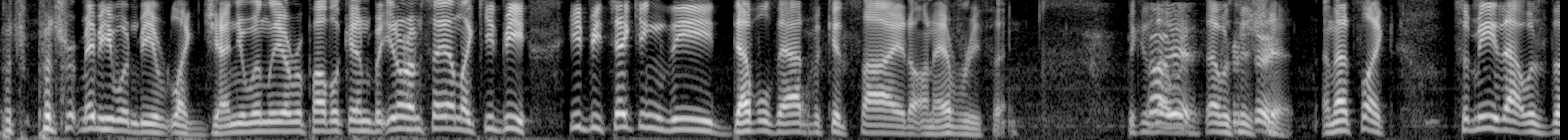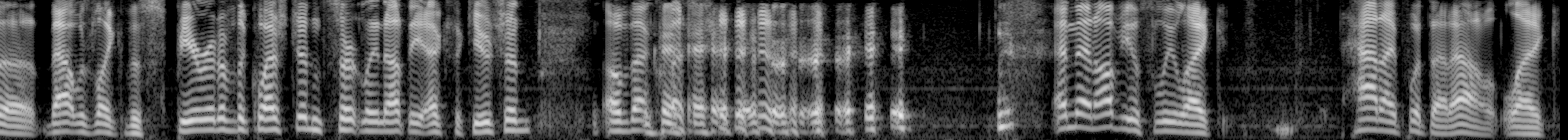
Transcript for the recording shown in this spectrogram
Pat- Patri- maybe he wouldn't be like genuinely a Republican, but you know what I'm saying? Like he'd be he'd be taking the devil's advocate side on everything because Oh, that, yeah, was, that was his sure. shit, and that's like to me that was the that was like the spirit of the question. Certainly not the execution of that question. and then obviously like had I put that out like.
